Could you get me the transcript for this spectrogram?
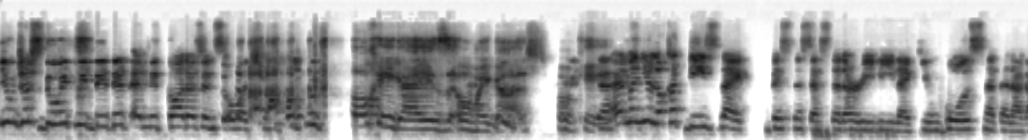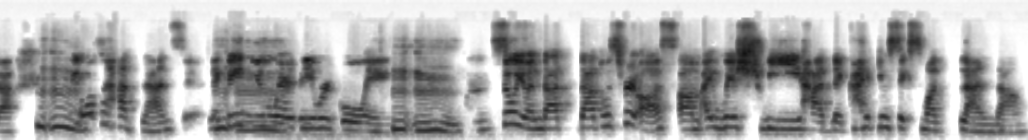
you just do it, we did it, and it got us in so much trouble. okay, guys. Oh my gosh. Okay. Yeah, and when you look at these like businesses that are really like yung goals na talaga, Mm-mm. they also had plans. Eh. Like Mm-mm. they knew where they were going. Mm-mm. So yun, that that was for us. Um, I wish we had like kahit yung six month plan lang.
